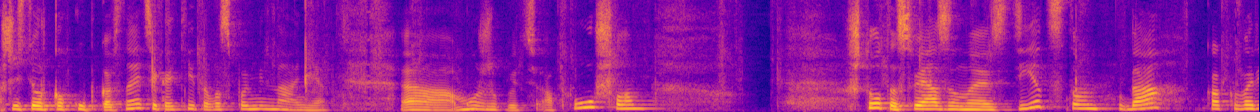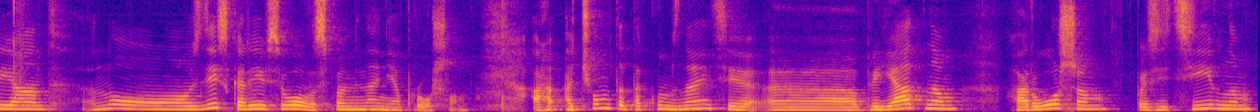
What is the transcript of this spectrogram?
Шестерка кубков, знаете, какие-то воспоминания, э, может быть, о прошлом, что-то связанное с детством, да, как вариант, но здесь, скорее всего, воспоминания о прошлом. О, о чем-то таком, знаете, э, приятном, хорошем, позитивном.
